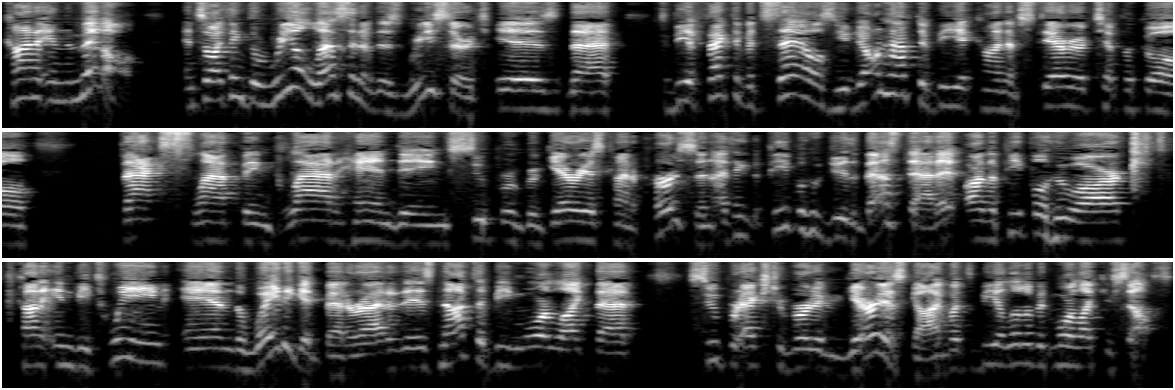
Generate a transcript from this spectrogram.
kind of in the middle. And so I think the real lesson of this research is that to be effective at sales, you don't have to be a kind of stereotypical backslapping, glad-handing, super gregarious kind of person. I think the people who do the best at it are the people who are kind of in between, and the way to get better at it is not to be more like that super extroverted, gregarious guy, but to be a little bit more like yourself.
